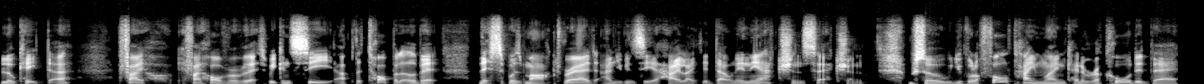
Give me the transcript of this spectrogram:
locator, if I if I hover over this, we can see up the top a little bit this was marked red and you can see it highlighted down in the action section. So you've got a full timeline kind of recorded there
